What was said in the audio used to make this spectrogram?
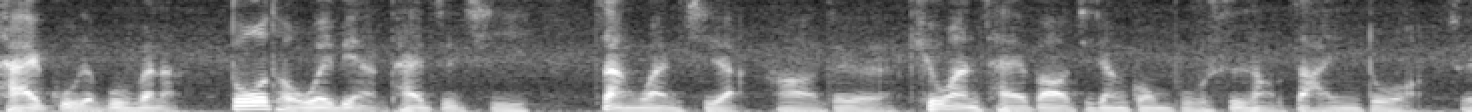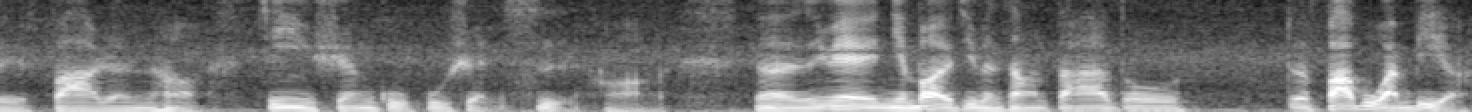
台股的部分啊，多头未变，台子期战万期啊，啊，这个 Q1 财报即将公布，市场杂音多，所以法人哈建议选股不选市啊，呃，因为年报也基本上大家都都发布完毕了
